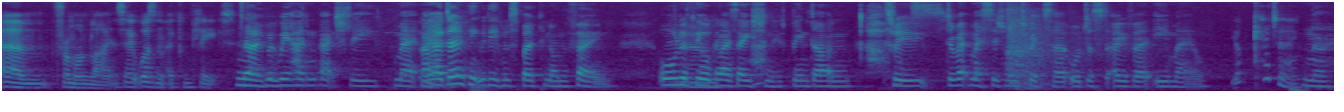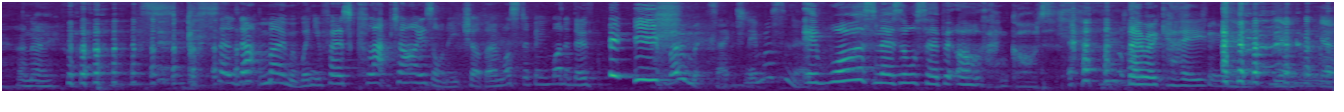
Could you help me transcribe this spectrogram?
um, from online. So it wasn't a complete. No, but we hadn't actually met. Like, Yeah. I don't think we'd even spoken on the phone. All of the organisation has been done through direct message on Twitter or just over email. You're kidding. No, I know. So that moment when you first clapped eyes on each other must have been one of those big moments, actually, mustn't it? It was, and there's also a bit, oh, thank God. They're okay. yeah, yeah, yeah.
